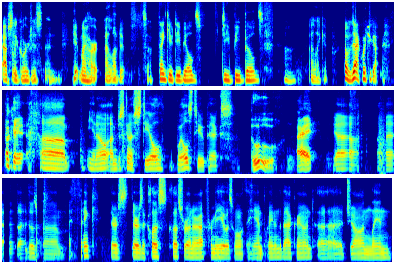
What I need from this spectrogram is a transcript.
absolutely gorgeous and hit my heart. I loved it. So thank you, D Builds, DB Builds. Um, I like it. Oh, Zach, what you got? Okay. Um, you know, I'm just gonna steal Will's two picks. Ooh. All right. Yeah. I, I, those um I think there's there's a close close runner up for me. It was one with the hand plane in the background. Uh John Lynn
